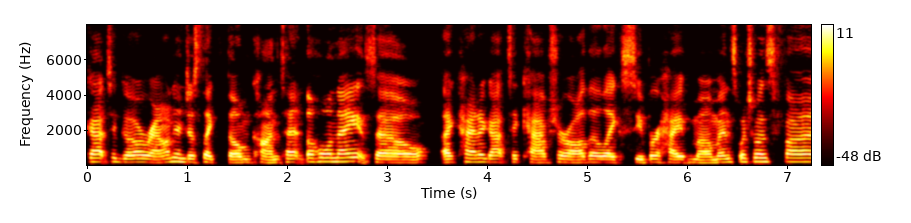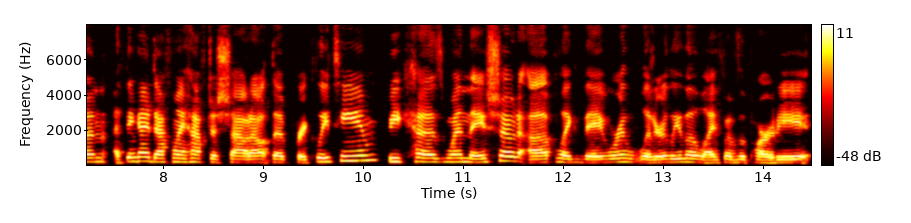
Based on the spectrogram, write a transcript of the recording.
got to go around and just like film content the whole night. So I kind of got to capture all the like super hype moments, which was fun. I think I definitely have to shout out the Prickly team because when they showed up, like they were literally the life of the party.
